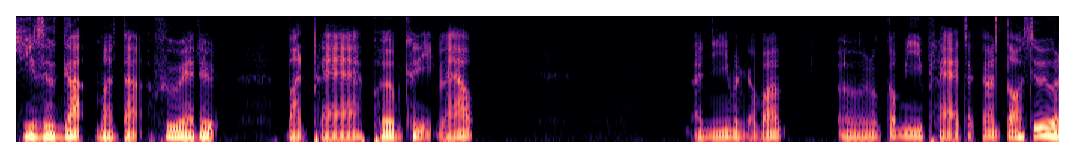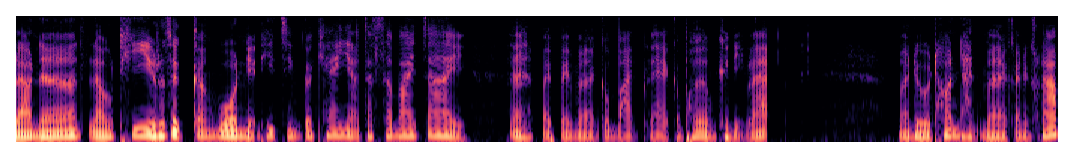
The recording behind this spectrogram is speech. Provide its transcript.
คิซึกะมาตะฟุเอรุบาดแผลเพิ่มขึ้นอีกแล้ว อันนี้เหมือนกับว่า เออก็มีแผลจากการต่อสู้อยู่แล้วนะ แล้วที่รู้สึกกังวลเนี่ยที่จริงก็แค่อยากจะสบายใจอะไปไปมาก็บาดแผลก็เพิ่มขึ้นอีกละมาดูท่อนถัดมากันครับ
